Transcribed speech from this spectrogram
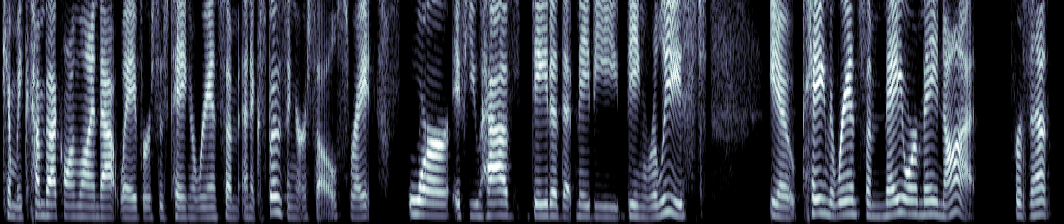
can we come back online that way versus paying a ransom and exposing ourselves right or if you have data that may be being released you know, paying the ransom may or may not prevent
